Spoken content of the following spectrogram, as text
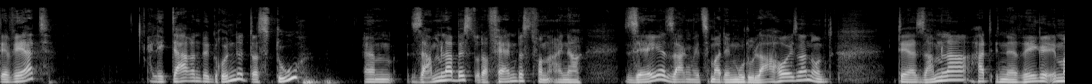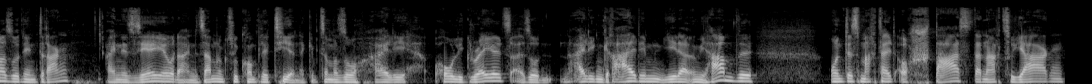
der Wert liegt darin begründet, dass du ähm, Sammler bist oder Fan bist von einer Serie, sagen wir jetzt mal den Modularhäusern und der Sammler hat in der Regel immer so den Drang, eine Serie oder eine Sammlung zu komplettieren. Da gibt's immer so Holy, Holy Grails, also einen heiligen Gral, den jeder irgendwie haben will. Und das macht halt auch Spaß, danach zu jagen,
